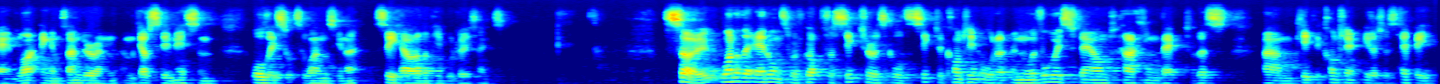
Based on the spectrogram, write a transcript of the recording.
and Lightning and Thunder and, and GovCMS and all these sorts of ones, you know, see how other people do things. So one of the add-ons we've got for sector is called sector content audit, and we've always found, harking back to this, um, keep the content editors happy.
